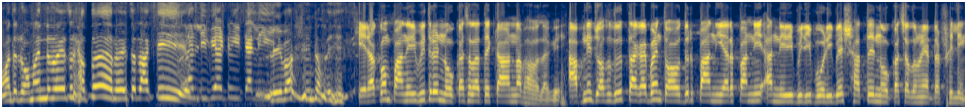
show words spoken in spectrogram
আমাদের রমাইন্দ্র রয়েছে সাথে রয়েছে রাকি লিভার ইটালি এরকম পানির ভিতরে নৌকা চালাতে কার না ভালো লাগে? আপনি যতদূর তাকাবেন ততদূর পানি আর পানি আর নিরিবিলি পরিবেশ সাথে নৌকা চালানোর একটা ফিলিং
